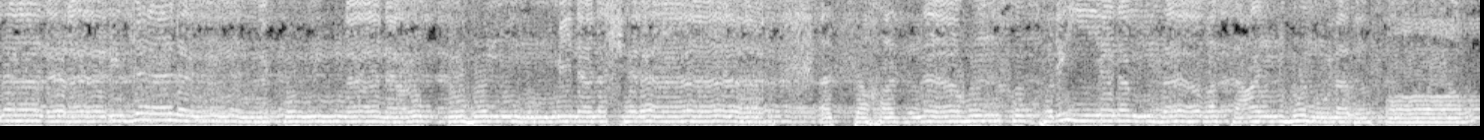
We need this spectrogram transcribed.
لا نرى رجالا الأشرار أتخذناهم سخريا ام زاغت عنهم الأبصار.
